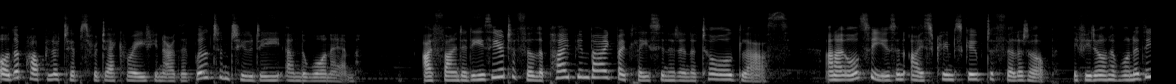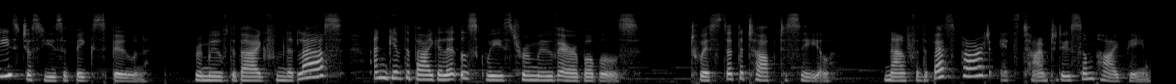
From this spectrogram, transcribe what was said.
Other popular tips for decorating are the Wilton 2D and the 1M. I find it easier to fill the piping bag by placing it in a tall glass. And I also use an ice cream scoop to fill it up. If you don't have one of these, just use a big spoon. Remove the bag from the glass and give the bag a little squeeze to remove air bubbles. Twist at the top to seal. Now for the best part, it's time to do some piping.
